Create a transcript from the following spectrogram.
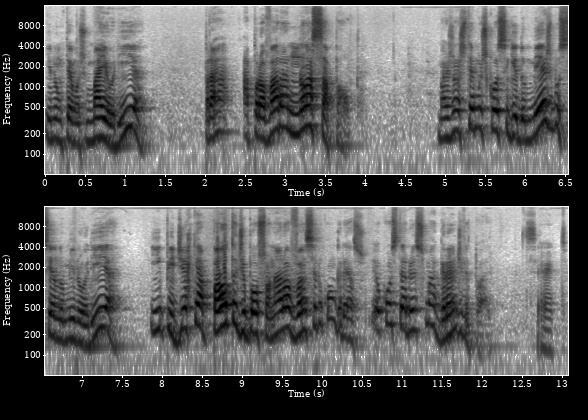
e não temos maioria, para aprovar a nossa pauta. Mas nós temos conseguido, mesmo sendo minoria, impedir que a pauta de Bolsonaro avance no Congresso. Eu considero isso uma grande vitória. Certo.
